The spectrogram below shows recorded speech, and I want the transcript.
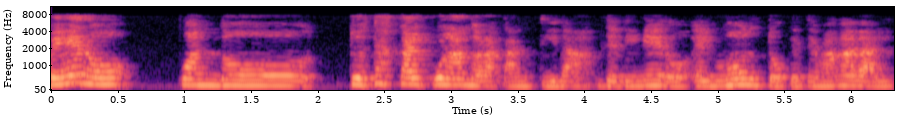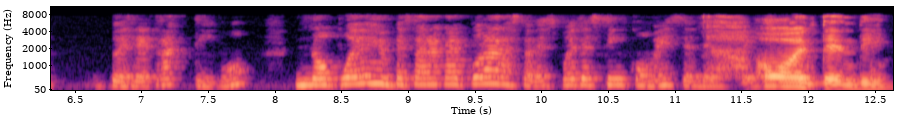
Pero cuando tú estás calculando la cantidad de dinero, el monto que te van a dar de retractivo, no puedes empezar a calcular hasta después de cinco meses de la fecha. Oh, entendí,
